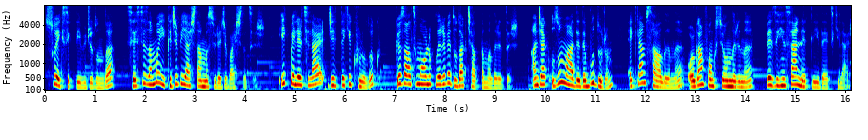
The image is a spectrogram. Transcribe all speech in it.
su eksikliği vücudunda sessiz ama yıkıcı bir yaşlanma süreci başlatır. İlk belirtiler ciltteki kuruluk, gözaltı morlukları ve dudak çatlamalarıdır. Ancak uzun vadede bu durum eklem sağlığını, organ fonksiyonlarını ve zihinsel netliği de etkiler.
